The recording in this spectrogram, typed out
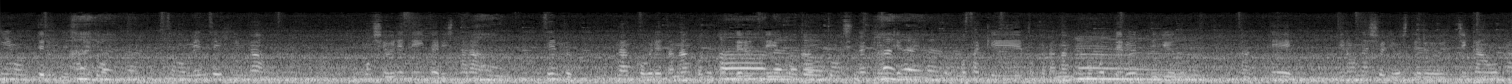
品を売ってるんですけど、はいはいはい。その免税品がもし売れていたりしたら、は全部何個売れた何個残ってるっていうのをカウントをしなきゃいけないあーなるほどお酒とかが何個残ってるっていうのがあっていろんな処理をしてる時間を考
